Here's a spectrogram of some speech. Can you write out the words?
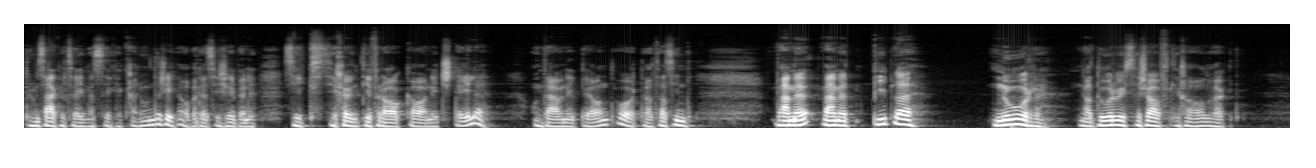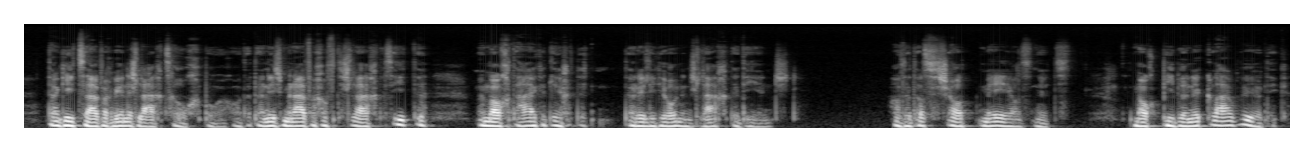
Darum sagen sie immer, es sei kein Unterschied. Aber das ist eben, sie, sie können die Frage gar nicht stellen und auch nicht beantworten. Also das sind, wenn man, wenn man die Bibel nur naturwissenschaftlich anschaut, dann gibt es einfach wie ein schlechtes Kochbuch. Oder? Dann ist man einfach auf der schlechten Seite. Man macht eigentlich der Religion einen schlechten Dienst. Also das schadet mehr als nützt. Das macht die Bibel nicht glaubwürdig.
